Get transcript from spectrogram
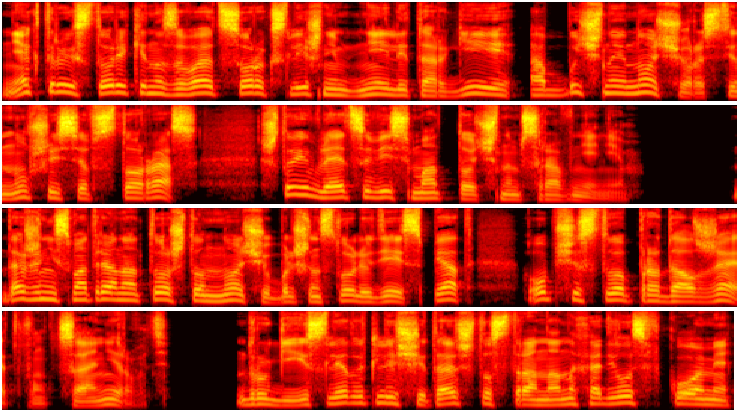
Некоторые историки называют 40 с лишним дней литургии обычной ночью, растянувшейся в сто раз, что является весьма точным сравнением. Даже несмотря на то, что ночью большинство людей спят, общество продолжает функционировать. Другие исследователи считают, что страна находилась в коме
